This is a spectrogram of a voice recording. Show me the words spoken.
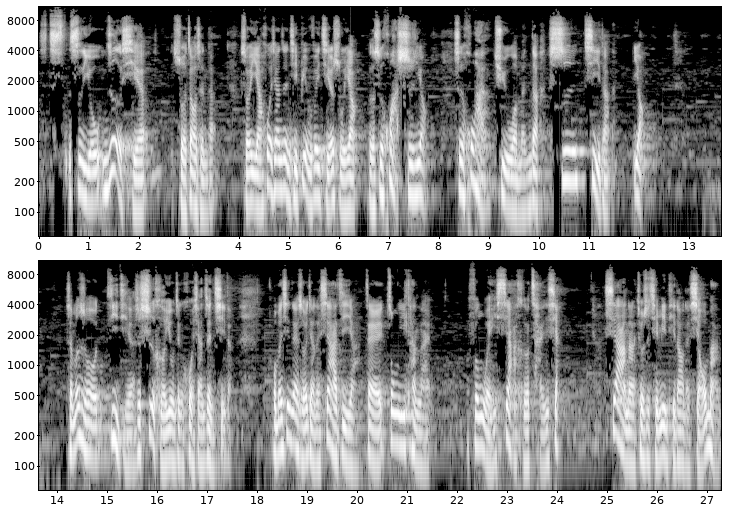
是是由热邪所造成的，所以啊，藿香正气并非解暑药，而是化湿药。是化去我们的湿气的药。什么时候季节是适合用这个藿香正气的？我们现在所讲的夏季呀，在中医看来，分为夏和残夏。夏呢，就是前面提到的小满、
